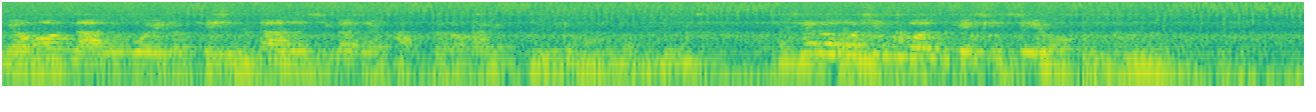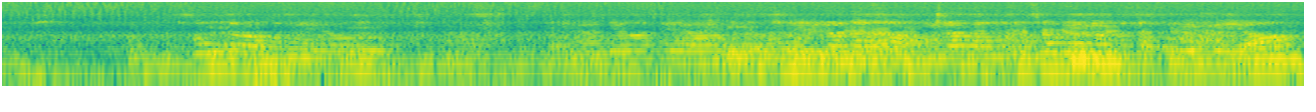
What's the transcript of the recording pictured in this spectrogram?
명언 나누고 이렇게 인사하는 시간을 갖도록 하겠습니다. 새로 오신 분 계시지요? 손 들어보세요. 네, 안녕하세요. 네, 네, 저희 일어나서, 아직 일어나셔서 개정이 소개 안좀돼 있으세요. 부탁드릴게요.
